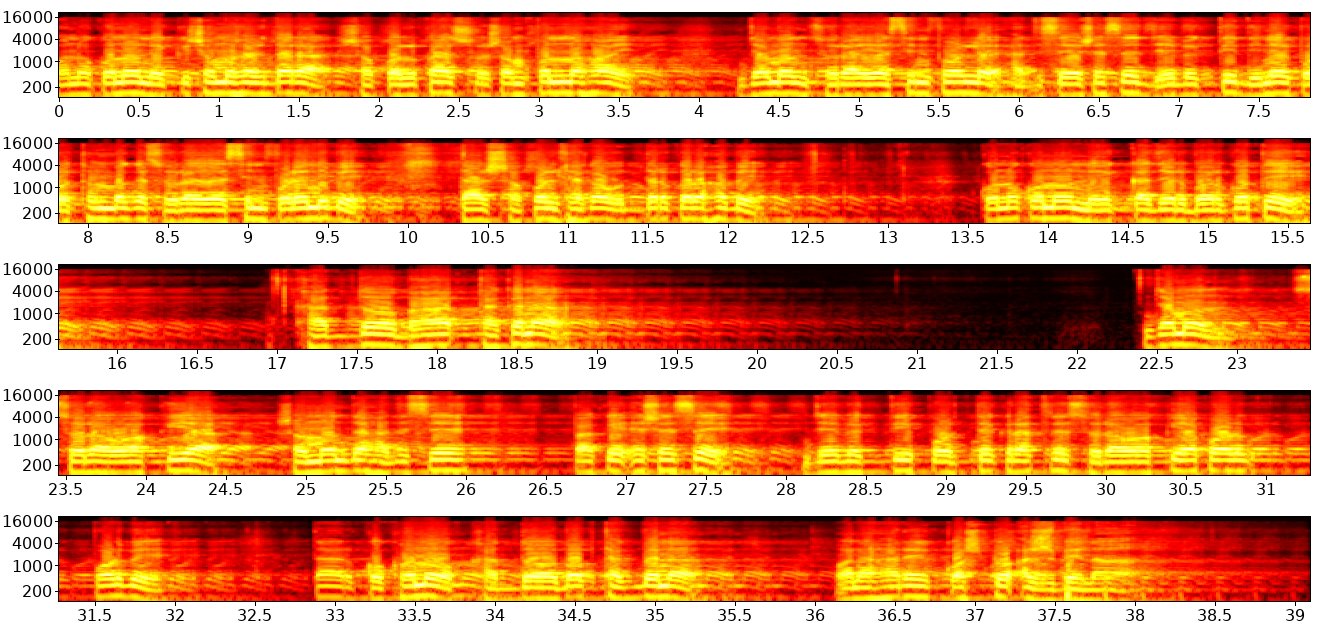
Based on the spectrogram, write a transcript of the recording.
কোন কোন নেকি সমূহের দ্বারা সকল কাজ সুসম্পন্ন হয়। যেমন সুরা ইয়াসিন পড়লে হাদিসে এসেছে, যে ব্যক্তি দিনের প্রথম ভাগে সুরা ইয়াসিন পড়ে নিবে, তার সকল ঠেকা উদ্ধার করা হবে। কোন কোন নেক কাজের বরকতে খাদ্য ভাব থাকে না। যেমন সোরা ওয়াকিয়া সম্বন্ধে হাদিসে পাকে এসেছে যে ব্যক্তি প্রত্যেক রাত্রে সোরা ওয়াকিয়া পড়বে, তার কখনো খাদ্য অভাব থাকবে না, অনাহারে কষ্ট আসবে না।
